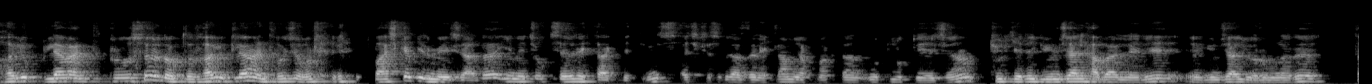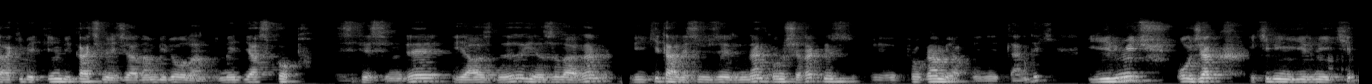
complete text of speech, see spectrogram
Haluk Levent, Profesör Doktor Haluk Levent hocamın başka bir mecrada yine çok severek takip ettiğimiz, açıkçası biraz da reklam yapmaktan mutluluk duyacağım. Türkiye'de güncel haberleri, e, güncel yorumları takip ettiğim birkaç mecradan biri olan Medyaskop sitesinde yazdığı yazılardan bir iki tanesi üzerinden konuşarak bir e, program yapmaya niyetlendik. 23 Ocak 2022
